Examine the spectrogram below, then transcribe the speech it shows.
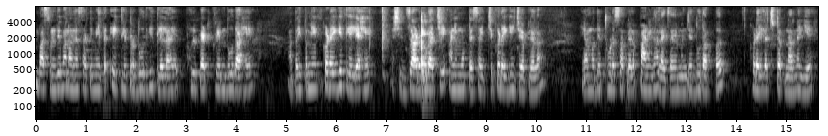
बासुंदी बनवण्यासाठी मी इथं एक लिटर दूध घेतलेलं आहे. फुल पॅट क्रीम दूध आहे. आता इथं मी एक कढई घेतलेली आहे. अशी जाड बुडाची आणि मोठ्या साईजची कढई घ्यायची आहे आपल्याला. यामध्ये थोडंसं आपल्याला पाणी घालायचं आहे म्हणजे दूध आपलं कढईला चिटकणार नाही आहे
